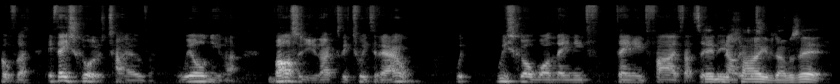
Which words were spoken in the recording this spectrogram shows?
hopefully, if they score, it was tie over. We all knew that. Barca knew that because they tweeted it out. We, we score one, they need they need five. That's it. They You need it was- five. That was it.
